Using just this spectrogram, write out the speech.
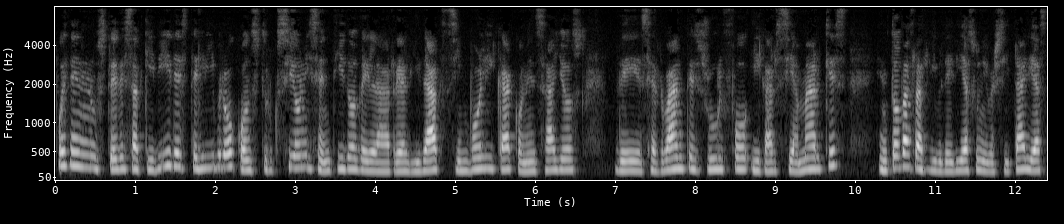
Pueden ustedes adquirir este libro Construcción y sentido de la realidad simbólica con ensayos de Cervantes, Rulfo y García Márquez en todas las librerías universitarias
